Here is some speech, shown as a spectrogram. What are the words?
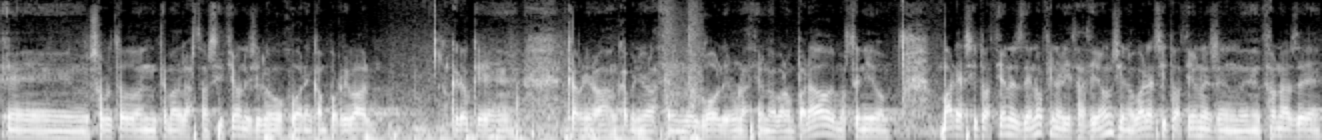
eh, sobre todo en tema de las transiciones y luego jugar en campo rival, creo que, que, ha venido, ha venido la acción del gol en una acción a balón parado. Hemos tenido varias situaciones de no finalización, sino varias situaciones en, zonas de,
